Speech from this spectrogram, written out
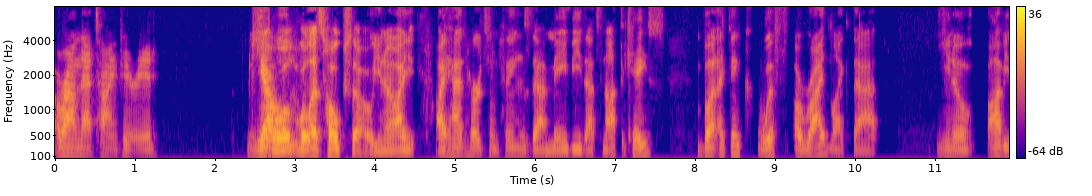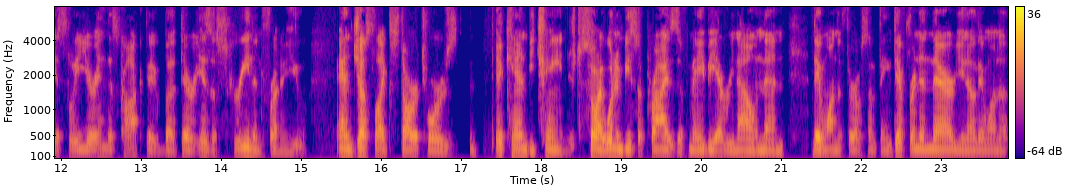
around that time period. Yeah, so, well, well, let's hope so. You know, I I had heard some things that maybe that's not the case, but I think with a ride like that, you know, obviously you're in this cockpit, but there is a screen in front of you. And just like Star Tours, it can be changed. So I wouldn't be surprised if maybe every now and then they want to throw something different in there. You know, they want to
